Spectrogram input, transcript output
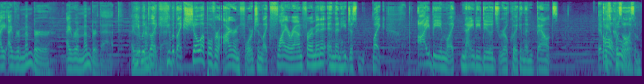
I I remember I remember that I he would like that. he would like show up over Ironforge and like fly around for a minute and then he just like I beam like 90 dudes real quick and then bounce. It oh, was oh, cool. it was awesome.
